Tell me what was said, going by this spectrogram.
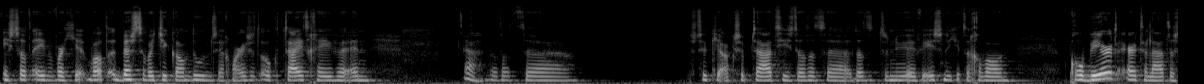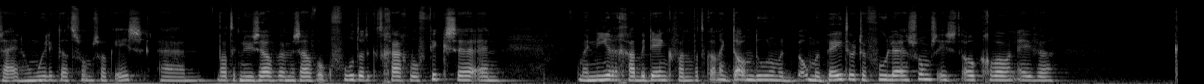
is dat even wat, je, wat het beste wat je kan doen, zeg maar. Is het ook tijd geven en ja, dat het uh, een stukje acceptatie is dat het, uh, dat het er nu even is en dat je het er gewoon probeert er te laten zijn, hoe moeilijk dat soms ook is. Um, wat ik nu zelf bij mezelf ook voel, dat ik het graag wil fixen en manieren ga bedenken van wat kan ik dan doen om, het, om me beter te voelen. En soms is het ook gewoon even K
